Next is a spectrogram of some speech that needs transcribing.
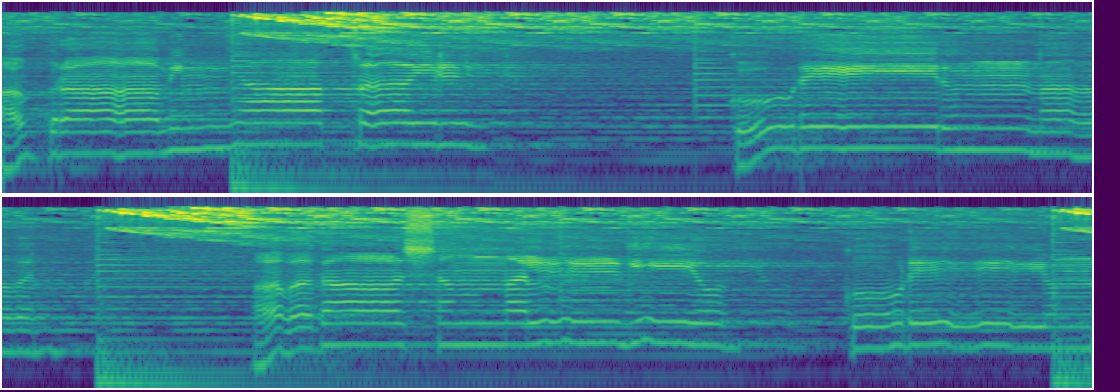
അബ്രാമിൻ യാത്രയിൽ കൂടെയിരുന്നവൻ അവകാശം നൽകിയോ? കൂടെയുണ്ട്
